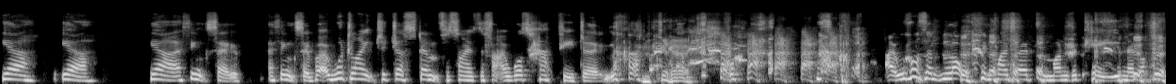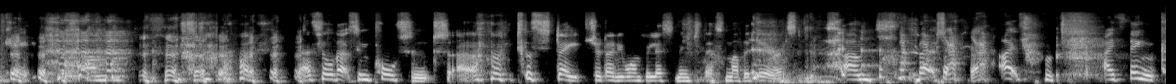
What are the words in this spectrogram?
yeah, yeah, yeah. I think so. I think so. But I would like to just emphasize the fact I was happy doing that. I wasn't locked in my bedroom under key, you know, lock and key. Um, I feel that's important uh, to state, should anyone be listening to this, Mother Dearest. Um, but I, I think,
